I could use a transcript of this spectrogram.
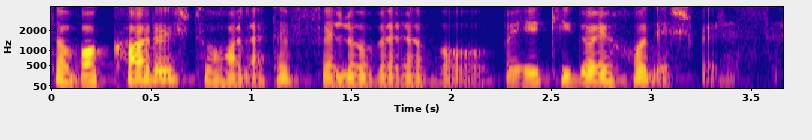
تا با کارش تو حالت flow بره و به ایکیگای خودش برسه.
